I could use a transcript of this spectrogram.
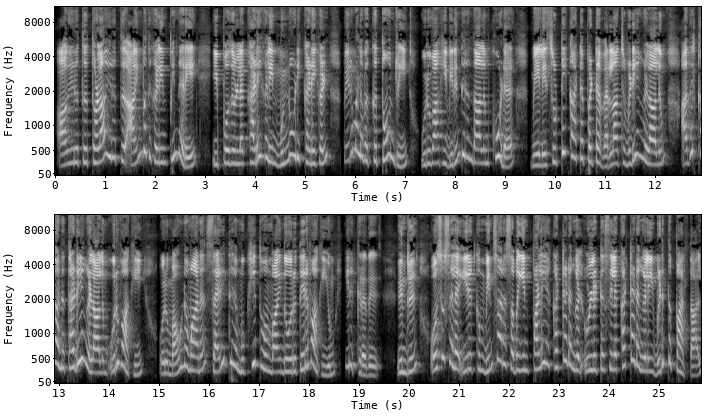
ஆயிரத்து தொள்ளாயிரத்து ஐம்பதுகளின் பின்னரே இப்போதுள்ள கடைகளின் முன்னோடி கடைகள் பெருமளவுக்கு தோன்றி உருவாகி விரிந்திருந்தாலும் கூட மேலே சுட்டிக்காட்டப்பட்ட வரலாற்று விடயங்களாலும் அதற்கான தடயங்களாலும் உருவாகி ஒரு மௌனமான சரித்திர முக்கியத்துவம் வாய்ந்த ஒரு தெருவாகியும் இருக்கிறது. இன்று ஒசுசல இருக்கும் மின்சார சபையின் பழைய கட்டடங்கள் உள்ளிட்ட சில கட்டடங்களை விடுத்து பார்த்தால்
